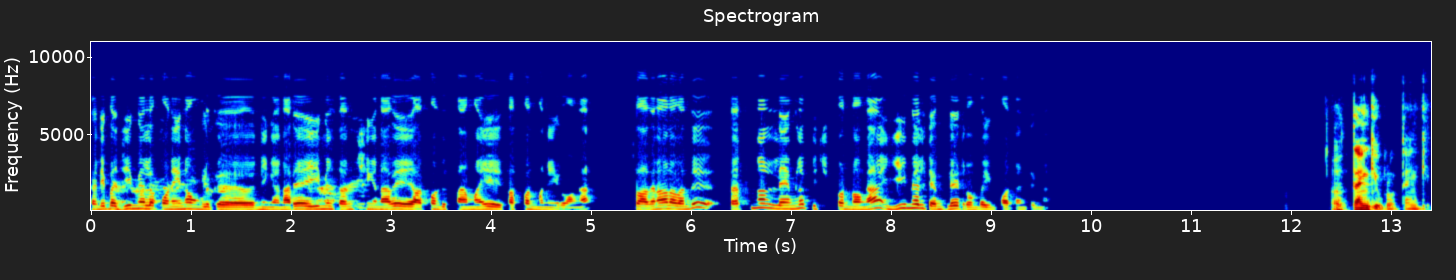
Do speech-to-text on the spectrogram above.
கண்டிப்பா ஜிமெயில போனீங்கன்னா உங்களுக்கு நீங்க நிறைய இமெயில் தனிச்சீங்கன்னாவே அக்கௌண்ட் ஸ்பேம் ஆகி சஸ்பெண்ட் பண்ணிடுவாங்க ஸோ அதனால வந்து பர்சனல் நேம்ல பிச் பண்ணோங்க. இமெயில் டெம்ப்ளேட் ரொம்ப இம்பார்ட்டன்ட்டுங்க thank you bro thank you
